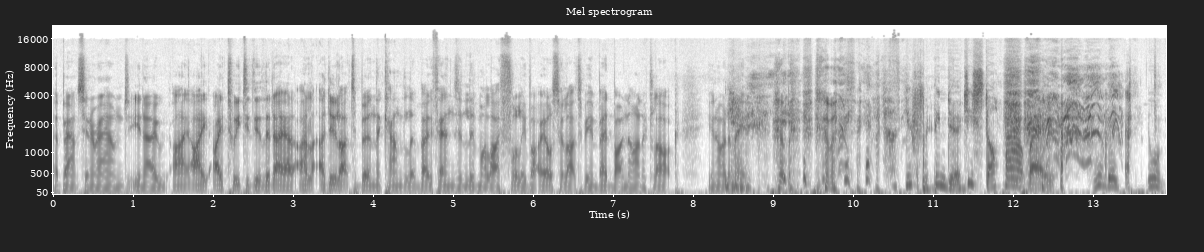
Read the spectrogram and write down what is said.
uh, bouncing around. You know, I, I, I tweeted the other day, I, I, I do like to burn the candle at both ends and live my life fully, but I also like to be in bed by nine o'clock. You know what I mean? you flipping dirty stop out, mate. you won't be, you won't,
